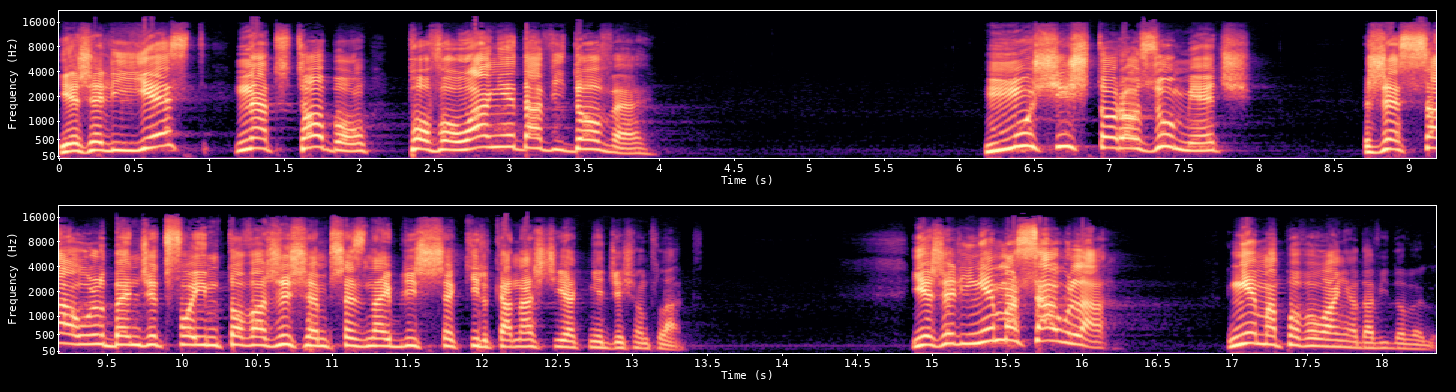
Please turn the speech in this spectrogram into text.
Jeżeli jest nad tobą powołanie Dawidowe, musisz to rozumieć, że Saul będzie twoim towarzyszem przez najbliższe kilkanaście, jak nie dziesiąt lat. Jeżeli nie ma Saula, nie ma powołania Dawidowego.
